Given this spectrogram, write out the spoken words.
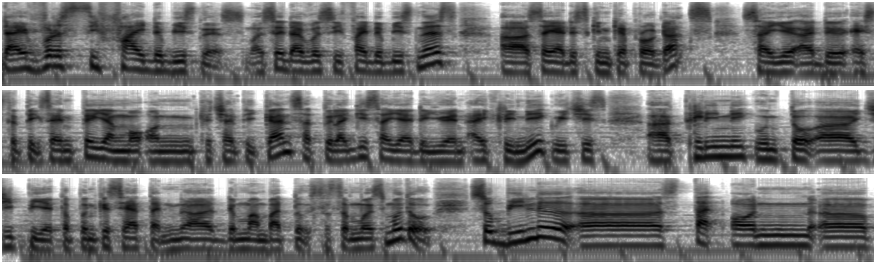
diversify the business. Maksudnya diversify the business uh, saya ada skincare products saya ada aesthetic center yang more on kecantikan. Satu lagi saya ada UNI clinic which is uh, klinik untuk uh, GP ataupun kesihatan uh, demam batuk sesama semua tu. So bila uh, start on uh,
